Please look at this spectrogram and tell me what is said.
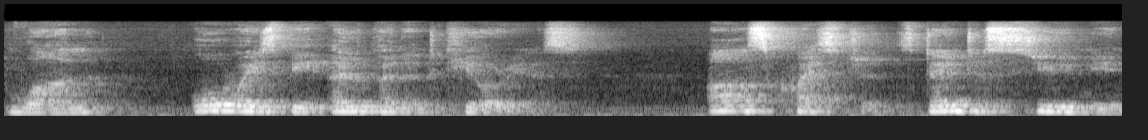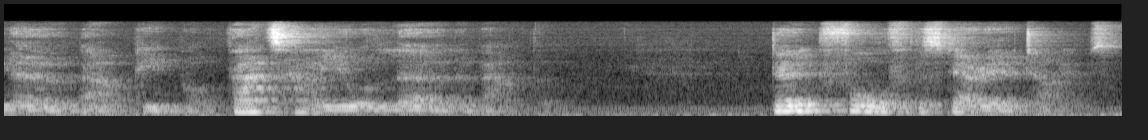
One, always be open and curious. Ask questions. Don't assume you know about people. That's how you'll learn about them. Don't fall for the stereotypes.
